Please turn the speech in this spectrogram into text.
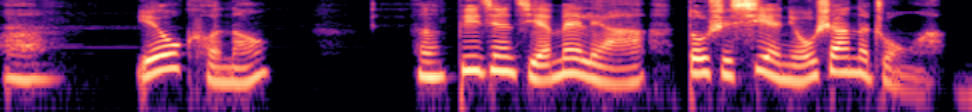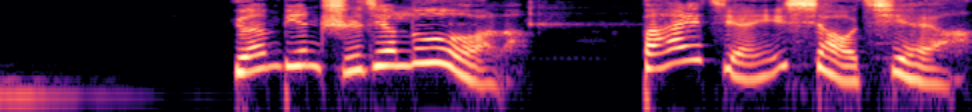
嗯，也有可能。嗯，毕竟姐妹俩都是谢牛山的种啊。袁斌直接乐了。白捡一小妾呀，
